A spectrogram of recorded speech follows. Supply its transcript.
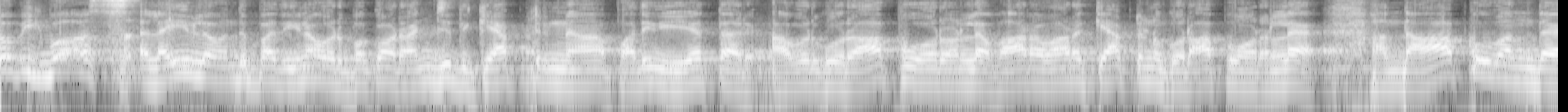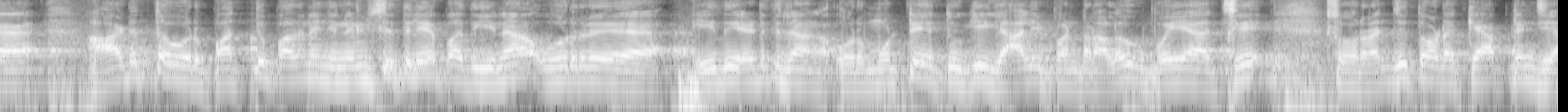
ஸோ பிக் பாஸ் லைவ்ல வந்து பார்த்தீங்கன்னா ஒரு பக்கம் ரஞ்சித் கேப்டனா பதவி ஏத்தாரு. அவருக்கு ஒரு ஆப்பு வரும்ல வார வாரம் கேப்டனுக்கு ஒரு ஆப்பு வரும்ல. அந்த ஆப்பு வந்த அடுத்த ஒரு பத்து பதினஞ்சு நிமிஷத்துலேயே பார்த்தீங்கன்னா ஒரு இது எடுத்துட்டாங்க. ஒரு முட்டையை தூக்கி காலி பண்ணுற அளவுக்கு போயாச்சு. ஸோ ரஞ்சித்தோட கேப்டன்சி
